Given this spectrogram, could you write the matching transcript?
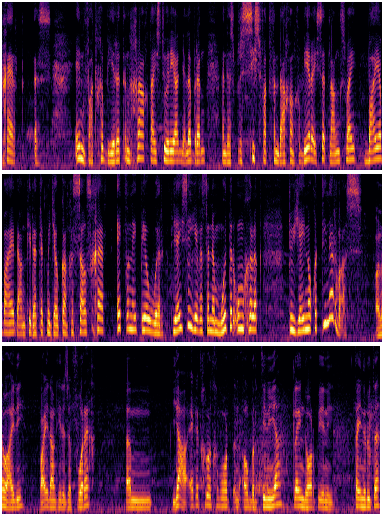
Gert is en wat gebeur het en graag daai storie aan julle bring en dis presies wat vandag gaan gebeur. Hy sit langs my. Baie baie dankie dat ek met jou kan gesels Gert. Ek wil net by jou hoor. Jy sê jy was in 'n motorongeluk toe jy nog 'n tiener was. Hallo Heidi. Baie dankie, dis 'n voorreg. Ehm um, ja, ek het groot geword in Albertinia, klein dorpie in die tuinroete.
